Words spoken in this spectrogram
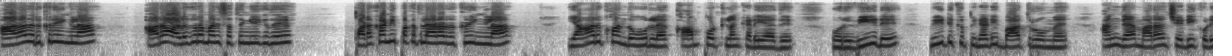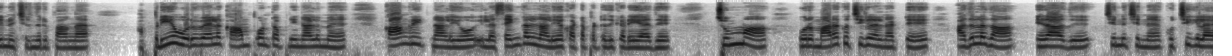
யாராவது இருக்கிறீங்களா? யாரோ அழுகிற மாதிரி சத்தம் கேட்குது படக்காணி பக்கத்தில் யாராவது இருக்கிறீங்களா? யாருக்கும் அந்த ஊரில் காம்பவுண்ட்லாம் கிடையாது. ஒரு வீடு வீட்டுக்கு பின்னாடி பாத்ரூமு அங்கே மரம் செடி கொடின்னு வச்சுருந்துருப்பாங்க. அப்படியே ஒருவேளை காம்பவுண்ட் அப்படின்னாலுமே காங்கிரீட்னாலேயோ இல்லை செங்கல்னாலேயோ கட்டப்பட்டது கிடையாது. சும்மா ஒரு மரக்குச்சிகளை நட்டு அதில் தான் ஏதாவது சின்ன சின்ன குச்சிகளை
